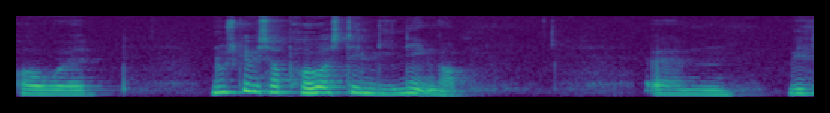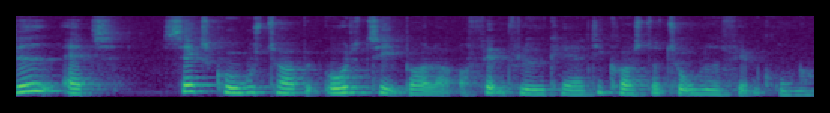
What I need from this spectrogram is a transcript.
Og øh, nu skal vi så prøve at stille ligningen op. Øhm, vi ved, at 6 kokostoppe, 8 teboller og 5 flødekager, de koster 205 kroner.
